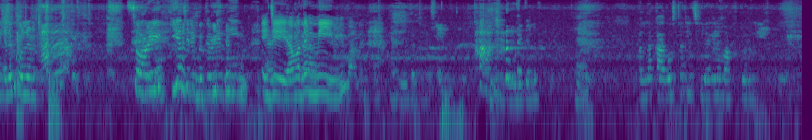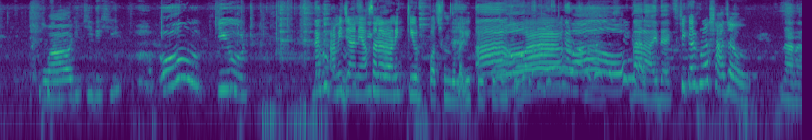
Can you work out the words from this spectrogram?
এটা খুলে সরি কি আছে এর এই যে আমাদের মিম আল্লাহ কাগজ থাকলে ছিঁড়ে গেলে মাফ করো। ওয়াও কি দেখি? ও কিউট দেখো আমি জানি আফসানার অনেক কিউট পছন্দ লাগে কিউট এই দেখ স্টিকারগুলো সাজাও দাঁড়া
